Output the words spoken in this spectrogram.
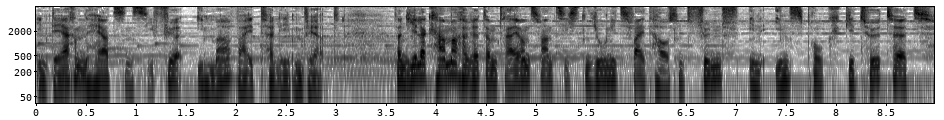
in deren Herzen sie für immer weiterleben wird. Daniela Kammerer wird am 23. Juni 2005 in Innsbruck getötet,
